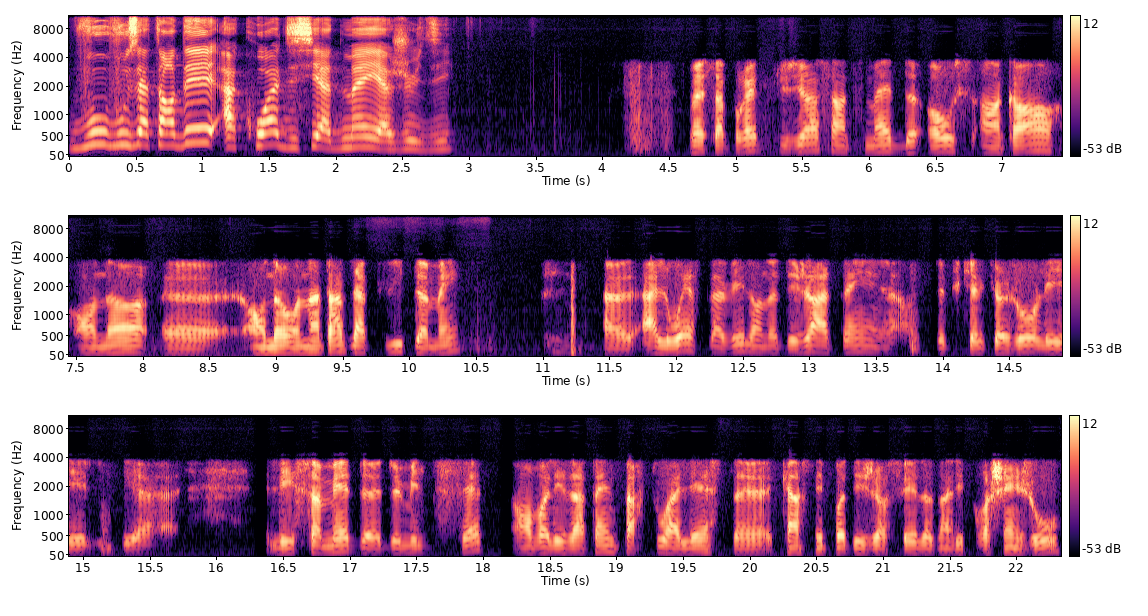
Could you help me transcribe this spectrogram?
Vous vous attendez à quoi d'ici à demain et à jeudi? Bien, ça pourrait être plusieurs centimètres de hausse encore. On a, euh, on a, on entend de la pluie demain. À l'ouest de la ville, on a déjà atteint depuis quelques jours les, les, les sommets de 2017. On va les atteindre partout à l'Est euh, quand ce n'est pas déjà fait dans les prochains jours.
